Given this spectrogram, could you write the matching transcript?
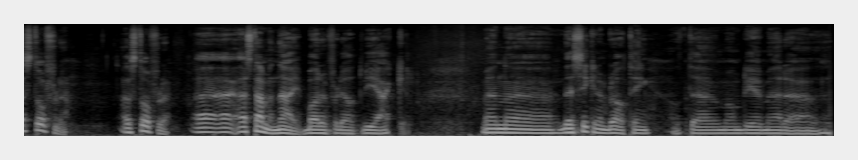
jeg står for det. Jeg står for det. Jeg, jeg, jeg stemmer nei, bare fordi at vi er ekle. Men uh, det er sikkert en bra ting at uh, man blir mer uh,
